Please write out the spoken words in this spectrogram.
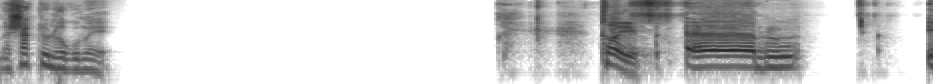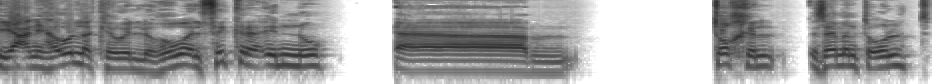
مشاكله الهجومية. طيب يعني هقول لك يا هو الفكرة انه توخل زي ما انت قلت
